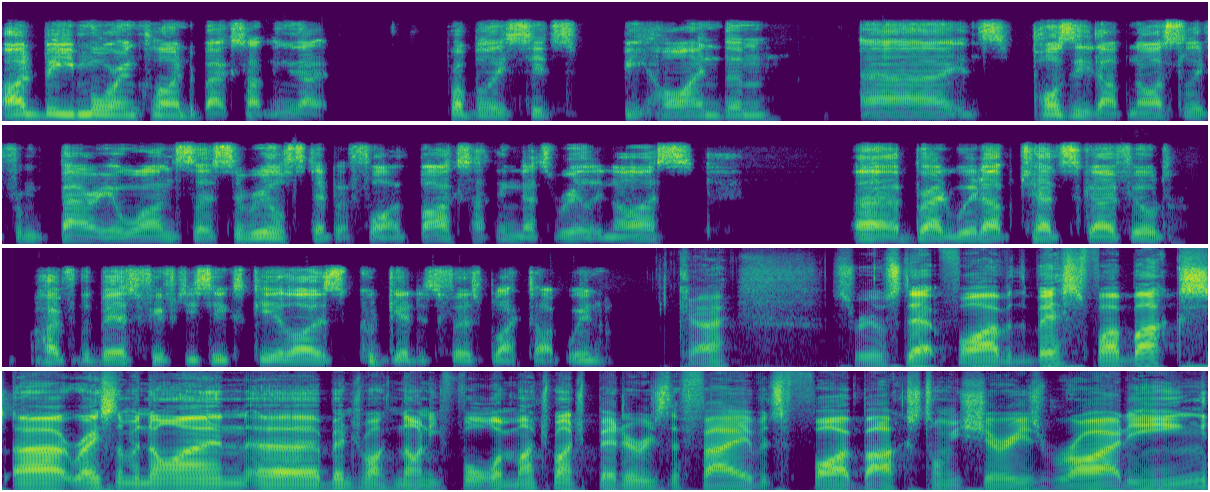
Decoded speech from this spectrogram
I'd be more inclined to back something that probably sits behind them. Uh, it's posited up nicely from barrier one, so it's a real step at five bucks. I think that's really nice. Uh, Brad Witt Chad Schofield, hope for the best, 56 kilos, could get his first black type win. Okay. It's a real step. Five of the best, five bucks. Uh, race number nine, uh, benchmark 94. Much, much better is the fave. It's five bucks. Tommy Berry is riding.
